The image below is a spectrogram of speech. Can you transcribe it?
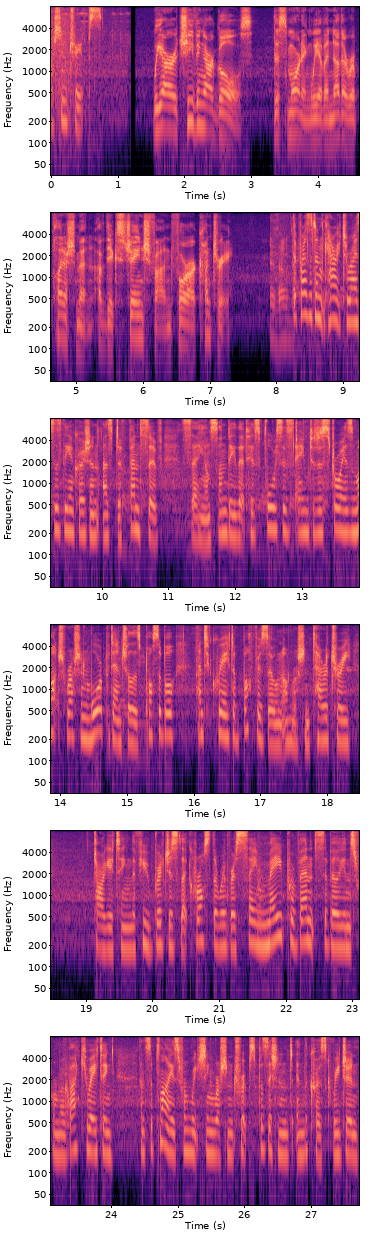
Russian troops. We are achieving our goals. This morning, we have another replenishment of the exchange fund for our country. The president characterizes the incursion as defensive, saying on Sunday that his forces aim to destroy as much Russian war potential as possible and to create a buffer zone on Russian territory. Targeting the few bridges that cross the river Seym may prevent civilians from evacuating and supplies from reaching Russian troops positioned in the Kursk region.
